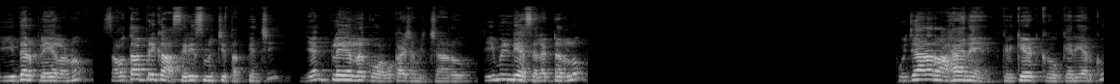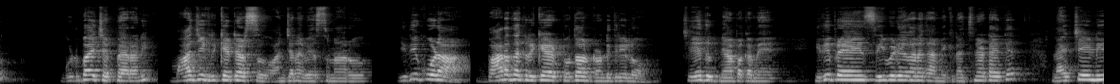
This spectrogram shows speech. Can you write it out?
ఈ ఇద్దరు ప్లేయర్లను సౌత్ ఆఫ్రికా సిరీస్ నుంచి తప్పించి యంగ్ ప్లేయర్లకు అవకాశం ఇచ్చారు. టీమిండియా సెలెక్టర్లు పుజారా రహానే క్రికెట్కు కెరియర్కు గుడ్ బై చెప్పారని మాజీ క్రికెటర్స్ అంచనా వేస్తున్నారు. ఇది కూడా భారత క్రికెట్ టూ థౌజండ్ ట్వంటీ త్రీలో చేదు జ్ఞాపకమే. ఇది ఫ్రెండ్స్ ఈ వీడియో కనుక మీకు నచ్చినట్టయితే లైక్ చేయండి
